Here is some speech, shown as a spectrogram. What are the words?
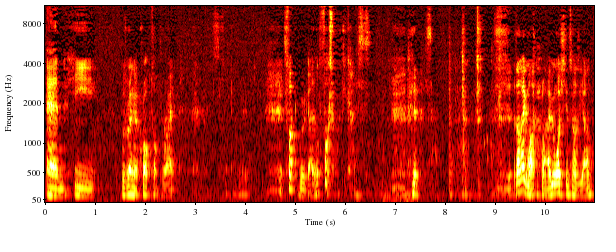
and he was wearing a crop top, right? It's fucking weird. It's fucking weird, guys. What the fuck's wrong with you guys? I like Markiplier. I've been watching him since I was young.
